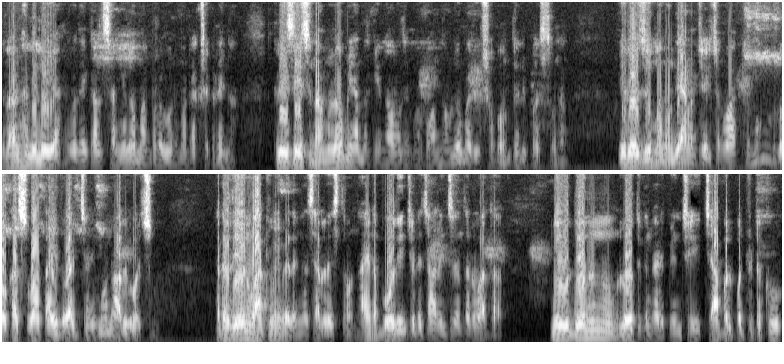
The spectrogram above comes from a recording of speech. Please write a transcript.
ఇలాంటి హలిలోయ ఉదయకాల సమయంలో మన ప్రభువును మన రక్షకుడైన క్రీసేసు నామంలో మీ అందరికీ నా హృదయపూర్వక మరియు శుభం తెలియపరుస్తున్నాను. ఈరోజు మనం ధ్యానం చేయించిన వాక్యము లోకాస్వాత ఐదో అధ్యాయము నాలుగో వచనం. అక్కడ దేవుని వాక్యం ఏ విధంగా సెలవిస్తా ఉంది? ఆయన బోధించుట చాలించిన తర్వాత నీవు దోణును లోతుకు నడిపించి చేపలు పట్టుటకు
